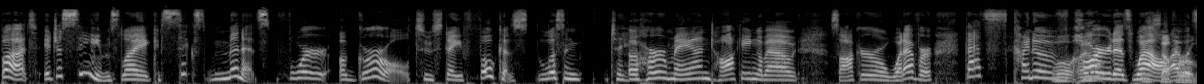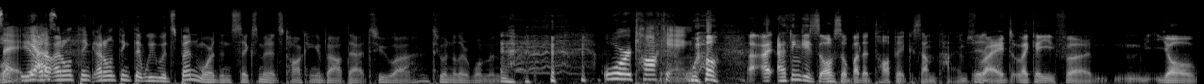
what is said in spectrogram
But it just seems like six minutes for a girl to stay focused, listen to her man talking about soccer or whatever. That's kind of Well, hard as well. I would say. Yeah, I, don't, I don't think I don't think that we would spend more than six minutes talking about that to uh, to another woman. or talking. Well, I, I think it's also about the topic sometimes, Yeah. right? Like if uh, your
